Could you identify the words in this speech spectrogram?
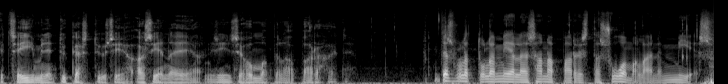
että se ihminen tykästyy siihen asiana ja niin siinä se homma pelaa parhaiten. Mitä sulle tulee mieleen sanaparista suomalainen mies?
